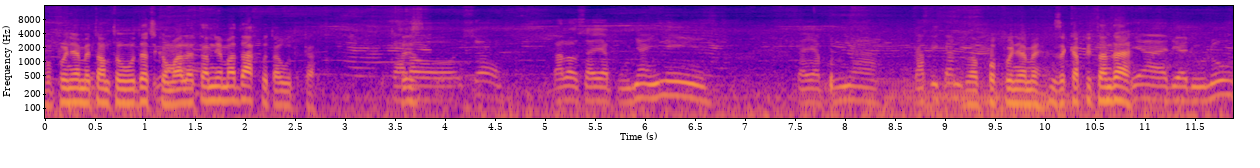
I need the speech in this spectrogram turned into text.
Popłyniemy tamtą łódeczką, ale tam nie ma dachu ta łódka. Kalau se- kalau saya punya ini saya punya Tapi kan No popłyniemy za kapitan D. ya dia dulu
